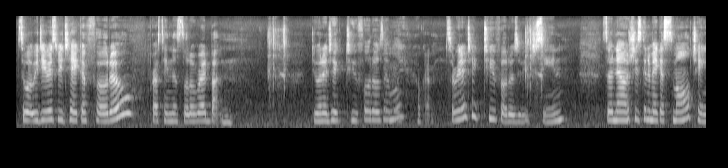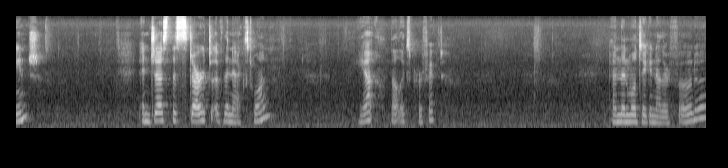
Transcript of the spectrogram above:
So what we do is we take a photo, pressing this little red button. Do you want to take two photos, Emily? Okay, so we're to take two photos of each scene. So now she's going to make a small change and just the start of the next one. Yeah, that looks perfect. And then we'll take another photo,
